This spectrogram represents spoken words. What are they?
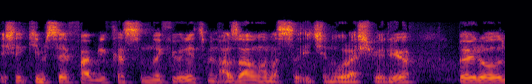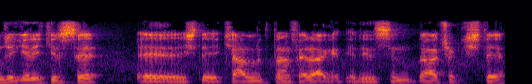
İşte kimse fabrikasındaki üretimin azalmaması için uğraş veriyor. Böyle olunca gerekirse e, işte karlılıktan feragat edilsin, daha çok işte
